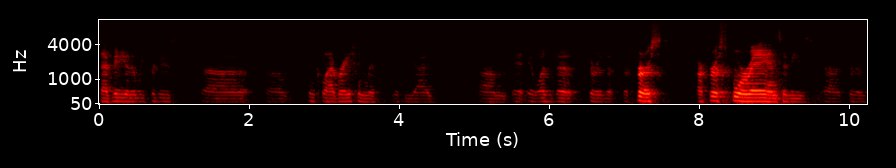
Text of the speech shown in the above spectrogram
that video that we produced uh, uh, in collaboration with with you guys, um, it, it was the sort of the, the first our first foray into these uh, sort of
